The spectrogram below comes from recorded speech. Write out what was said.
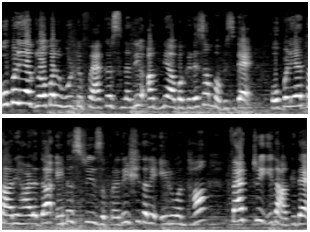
ಹುಬ್ಬಳ್ಳಿಯ ಗ್ಲೋಬಲ್ ವುಡ್ ಫ್ಯಾಕರ್ಸ್ನಲ್ಲಿ ಅಗ್ನಿ ಅವಘಡ ಸಂಭವಿಸಿದೆ. ಹುಬ್ಬಳ್ಳಿಯ ತಾರಿಹಾಳದ ಇಂಡಸ್ಟ್ರೀಸ್ ಪ್ರದೇಶದಲ್ಲಿ ಇರುವಂತಹ ಫ್ಯಾಕ್ಟರಿ ಇದಾಗಿದೆ.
